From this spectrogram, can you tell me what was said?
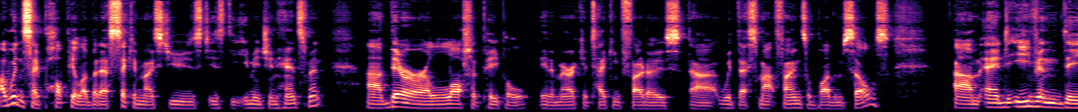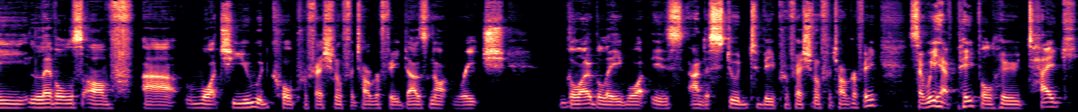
I wouldn't say popular, but our second most used is the image enhancement. Uh, there are a lot of people in America taking photos uh, with their smartphones or by themselves. Um, and even the levels of uh, what you would call professional photography does not reach globally what is understood to be professional photography. So we have people who take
